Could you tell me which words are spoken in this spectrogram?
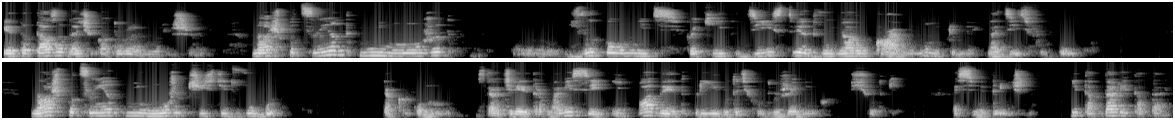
это та задача, которую мы решаем. Наш пациент не может э, выполнить какие-то действия двумя руками, ну, например, надеть футболку. Наш пациент не может чистить зубы так как он теряет равновесие и падает при вот этих вот движениях щетки асимметрично и так далее, и так далее.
